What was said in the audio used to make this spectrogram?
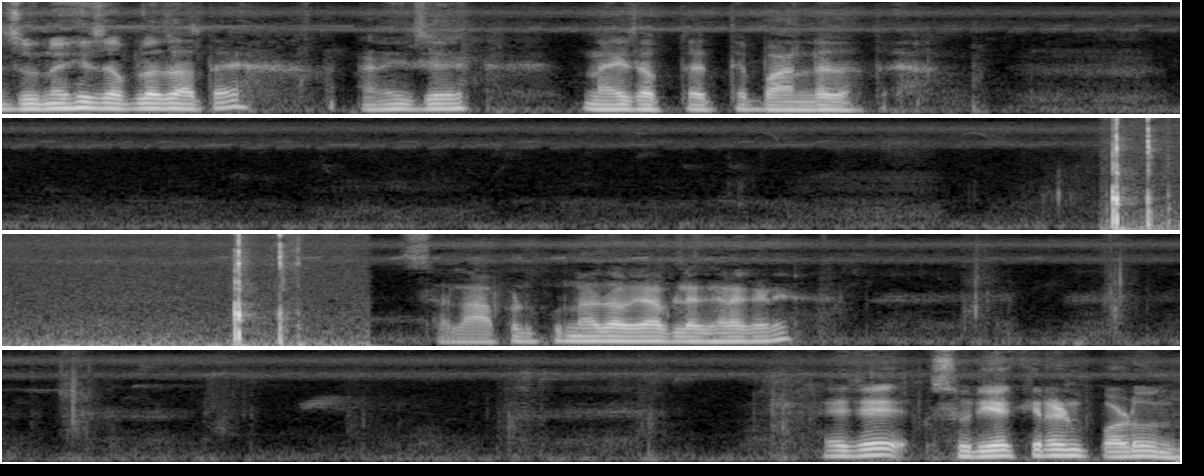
जुनंही जपलं जात आहे आणि जे नाही जपत आहेत ते बांधलं जात आहे. चला आपण पुन्हा जाऊया आपल्या घराकडे. हे जे सूर्यकिरण पडून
